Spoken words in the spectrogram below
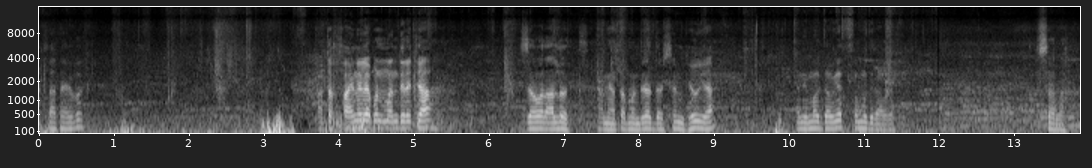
असला आहे बघ. आता फायनली आपण मंदिराच्या जवळ आलोत. आणि आता मंदिरात दर्शन घेऊया. आणि मग जाऊयात समुद्रावर. चला.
